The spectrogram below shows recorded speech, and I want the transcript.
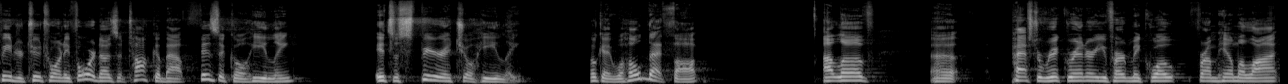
Peter 2.24 doesn't talk about physical healing. It's a spiritual healing. Okay, well, hold that thought. I love uh, Pastor Rick Renner. You've heard me quote from him a lot.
